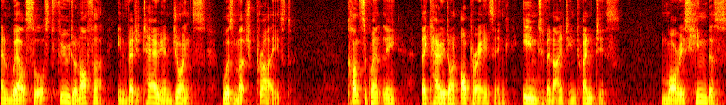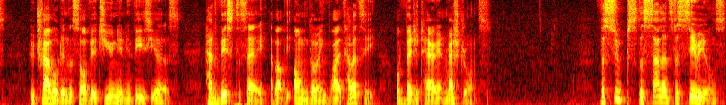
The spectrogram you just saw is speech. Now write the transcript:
and well sourced food on offer in vegetarian joints was much prized. Consequently, they carried on operating into the 1920s. Maurice Hindus, who travelled in the Soviet Union in these years, had this to say about the ongoing vitality of vegetarian restaurants. The soups, the salads, the cereals,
